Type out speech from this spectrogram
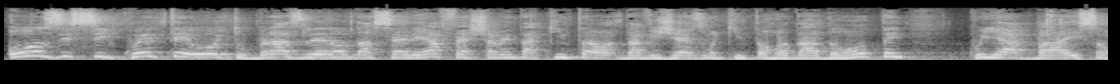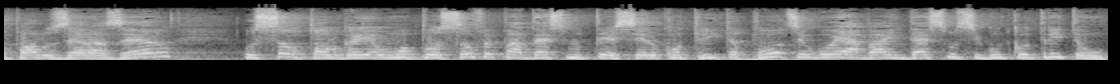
11:58 Brasileirão da Série A, fechamento da quinta da 25 quinta rodada ontem. Cuiabá e São Paulo 0 a 0. O São Paulo ganhou uma posição, foi para 13 terceiro com 30 pontos e o Goiabá em 12 segundo com 31.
